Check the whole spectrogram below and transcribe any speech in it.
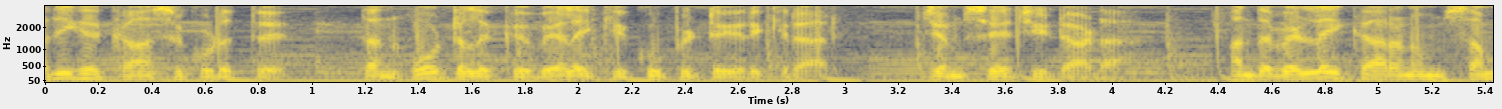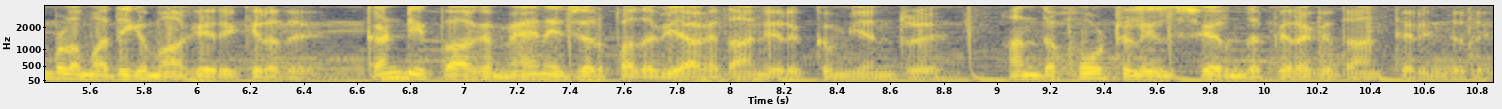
அதிக காசு கொடுத்து தன் ஹோட்டலுக்கு வேலைக்கு கூப்பிட்டு இருக்கிறார் ஜெம்சேஜி டாடா. அந்த வெள்ளைக்காரனும் சம்பளம் அதிகமாக இருக்கிறது. கண்டிப்பாக மேனேஜர் பதவியாக தான் இருக்கும் என்று அந்த ஹோட்டலில் சேர்ந்த பிறகுதான் தெரிந்தது.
